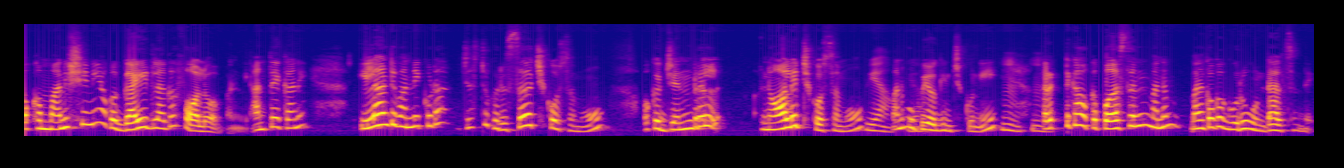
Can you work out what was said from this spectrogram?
ఒక మనిషిని ఒక గైడ్ లాగా ఫాలో అవ్వండి. అంతేకాని ఇలాంటివన్నీ కూడా జస్ట్ ఒక రీసెర్చ్ కోసము ఒక జనరల్ నాలెడ్జ్ కోసము మనం. ఉపయోగించుకుని మ్మ్, మ్మ్. కరెక్ట్గా ఒక పర్సన్ మనం మనకు ఒక గురువు ఉండాల్సిందే.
